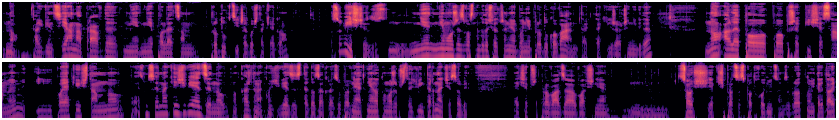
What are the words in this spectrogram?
No, tak więc ja naprawdę nie, nie polecam produkcji czegoś takiego. Osobiście, nie, nie może z własnego doświadczenia, bo nie produkowałem tak, takich rzeczy nigdy. No, ale po, po przepisie samym i po jakiejś tam, no, powiedzmy sobie, na jakiejś wiedzy, no, no każdy ma jakąś wiedzę z tego zakresu, pewnie jak nie, no to może przeczytać w internecie sobie, jak się przeprowadza właśnie mm, coś, jakiś proces pod chłodnicą zwrotną i tak dalej.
